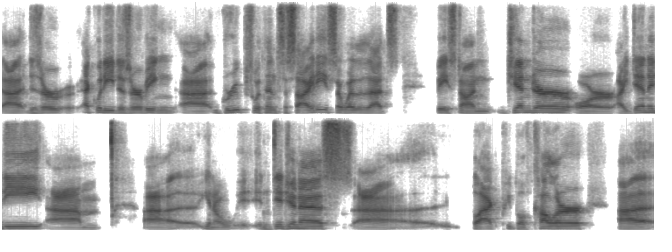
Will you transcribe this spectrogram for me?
uh, deserve equity deserving uh, groups within society. So whether that's based on gender or identity, um, uh, you know, indigenous, uh, black people of color, uh,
